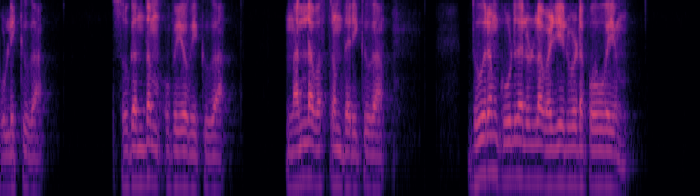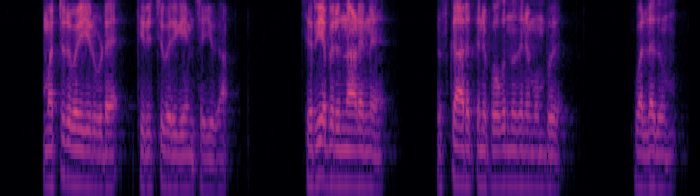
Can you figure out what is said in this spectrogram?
കുളിക്കുക സുഗന്ധം ഉപയോഗിക്കുക നല്ല വസ്ത്രം ധരിക്കുക ദൂരം കൂടുതലുള്ള വഴിയിലൂടെ പോവുകയും മറ്റൊരു വഴിയിലൂടെ തിരിച്ചു വരികയും ചെയ്യുക. ചെറിയ പെരുന്നാളിന് നിസ്കാരത്തിന് പോകുന്നതിന് മുമ്പ് വല്ലതും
